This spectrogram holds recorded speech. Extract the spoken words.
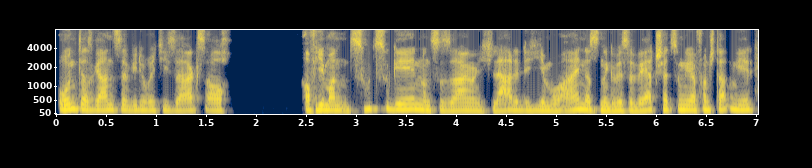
Und das Ganze, wie du richtig sagst, auch auf jemanden zuzugehen und zu sagen, ich lade dich irgendwo ein, das ist eine gewisse Wertschätzung, die da vonstatten geht.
